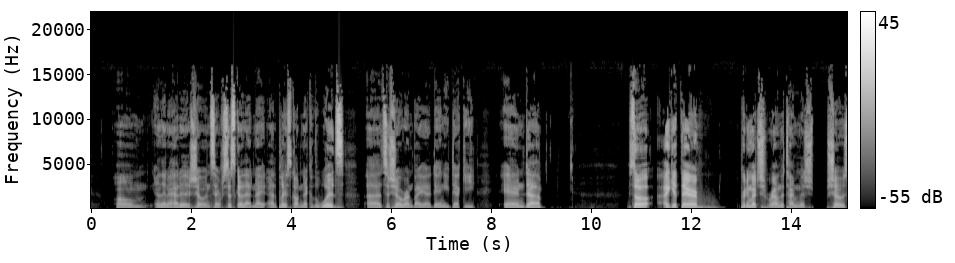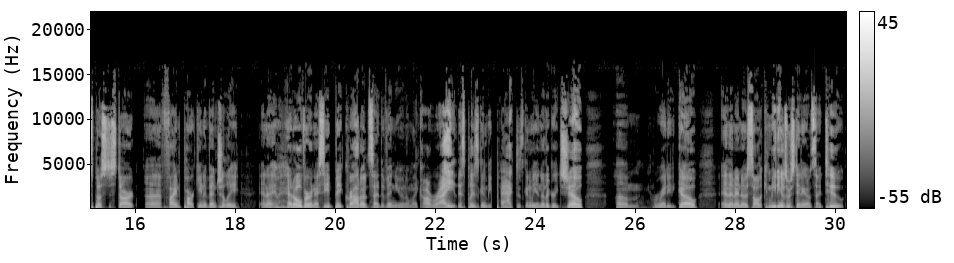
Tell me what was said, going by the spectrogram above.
Um, and then I had a show in San Francisco that night at a place called Neck of the Woods. Uh, it's a show run by uh, Danny Dechi, and uh, so I get there pretty much around the time the sh- show is supposed to start. Uh, find parking eventually, and I head over and I see a big crowd outside the venue, and I'm like, "All right, this place is going to be packed. It's going to be another great show. Um, we're ready to go." And then I noticed all the comedians were standing outside too.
